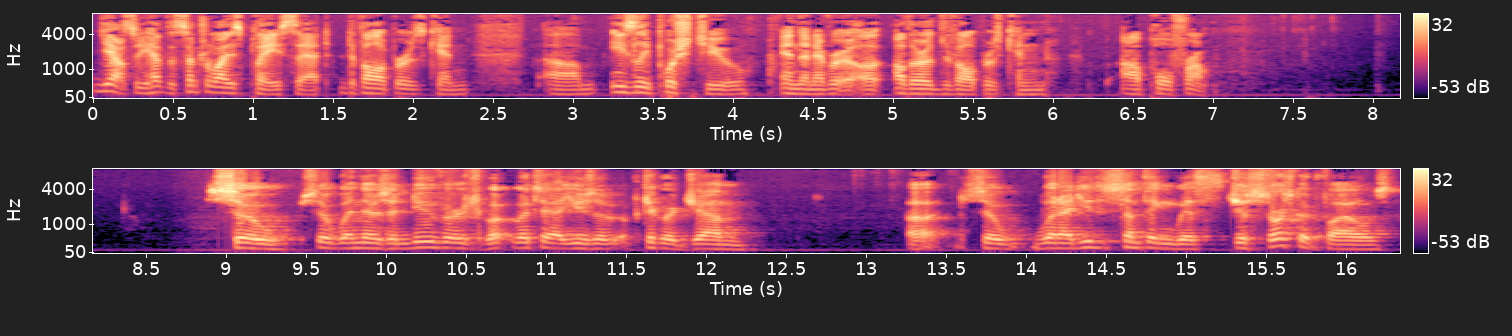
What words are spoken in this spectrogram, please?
yeah so you have the centralized place that developers can um, easily push to and then every, uh, other developers can uh, pull from. So so when there's a new version let's say i use a, particular gem uh, so when i do something with just source code files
